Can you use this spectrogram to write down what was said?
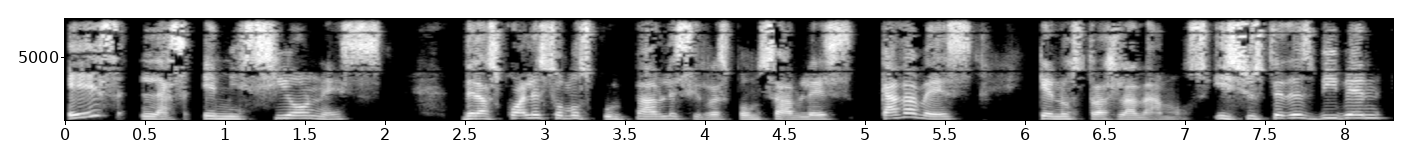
es las emisiones de las cuales somos culpables y responsables cada vez que nos trasladamos. Y si ustedes viven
